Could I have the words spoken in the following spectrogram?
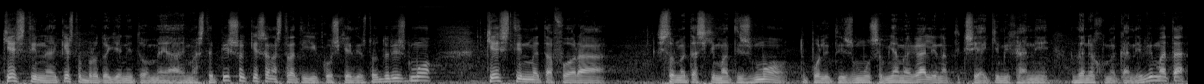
και, στην, και στον πρωτογενή τομέα είμαστε πίσω και σε ένα στρατηγικό σχέδιο στον τουρισμό και στην μεταφορά στον μετασχηματισμό του πολιτισμού σε μια μεγάλη αναπτυξιακή μηχανή δεν έχουμε κάνει βήματα.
